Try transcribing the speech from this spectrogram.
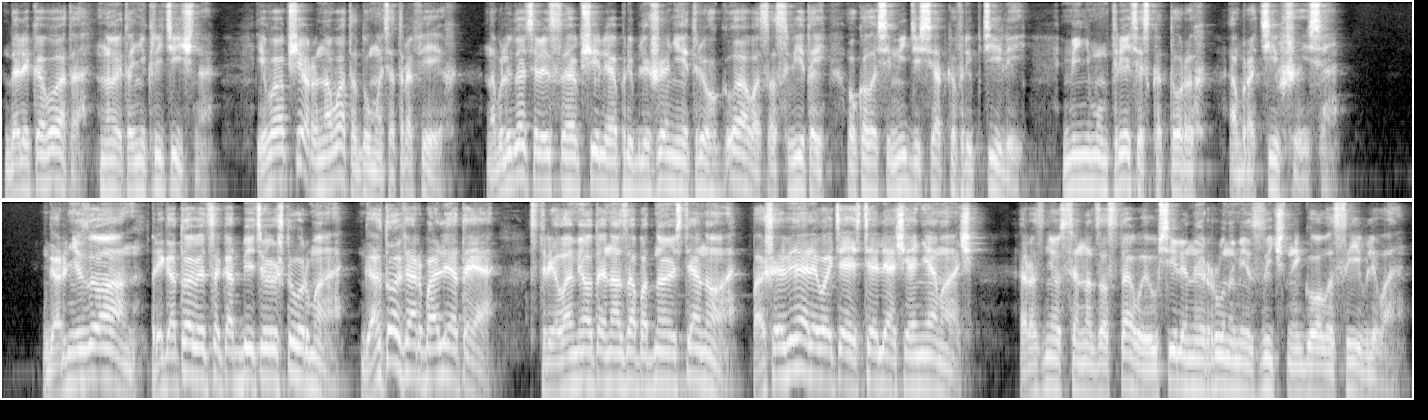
Далековато, но это не критично. И вообще рановато думать о трофеях. Наблюдатели сообщили о приближении трехглава со свитой около семи десятков рептилий, минимум треть из которых обратившиеся. «Гарнизон! Приготовиться к отбитию штурма! Готовь арбалеты! Стрелометы на западную стену! Пошевеливайтесь, телячья немочь!» Разнесся над заставой усиленный рунами зычный голос Ивлева.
